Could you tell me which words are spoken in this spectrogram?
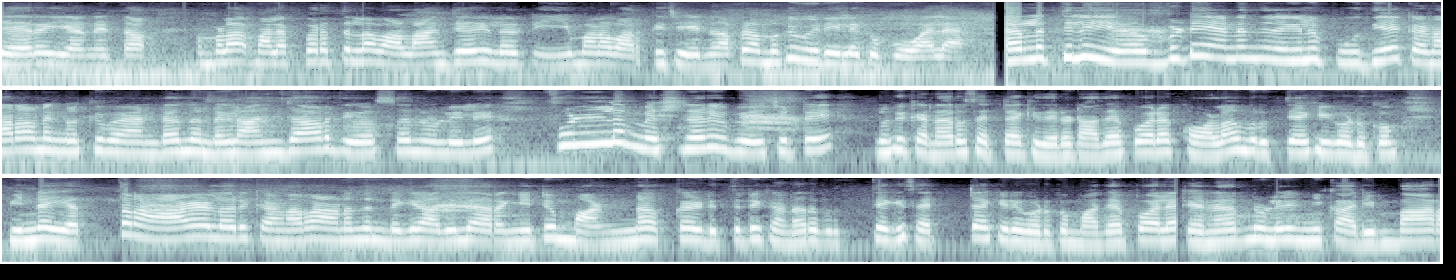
ഷെയർ ചെയ്യാണ് കേട്ടോ നമ്മളെ മലപ്പുറത്തുള്ള വളാഞ്ചേരിയിലുള്ള ടീമാണ് വർക്ക് ചെയ്യുന്നത്. അപ്പോൾ നമുക്ക് വീഡിയോയിലേക്ക് പോകാം അല്ലേ? കേരളത്തിൽ എവിടെയാണെന്നുണ്ടെങ്കിലും പുതിയ കിണറാണ് നിങ്ങൾക്ക് വേണ്ടതെന്നുണ്ടെങ്കിൽ അഞ്ചാറ് ദിവസത്തിനുള്ളിൽ ഫുള്ള് മെഷീനറി ഉപയോഗിച്ചിട്ട് നിങ്ങൾക്ക് കിണർ സെറ്റാക്കി തരും കേട്ടോ. അതേപോലെ കുളം വൃത്തിയാക്കി കൊടുക്കും. പിന്നെ എത്ര ആഴമുള്ള ഒരു കിണറാണെന്നുണ്ടെങ്കിൽ അതിൽ ഇറങ്ങിയിട്ട് മണ്ണൊക്കെ എടുത്തിട്ട് കിണർ വൃത്തിയാക്കി സെറ്റാക്കിയിട്ട് കൊടുക്കും. അതേപോലെ കിണറിനുള്ളിൽ ഇനി കരിമ്പാറ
